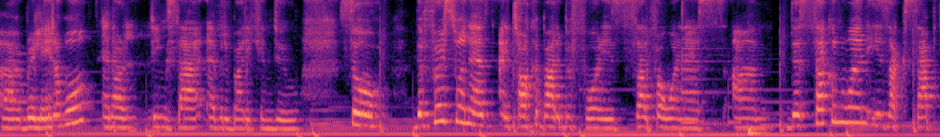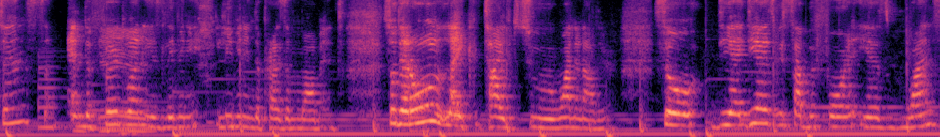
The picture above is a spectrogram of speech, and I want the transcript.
uh, relatable and are things that everybody can do. So the first one, as I talked about it before, is self awareness Um, the second one is acceptance, and the third one is living living in the present moment. So they're all like tied to one another. So the idea, as we said before, is once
